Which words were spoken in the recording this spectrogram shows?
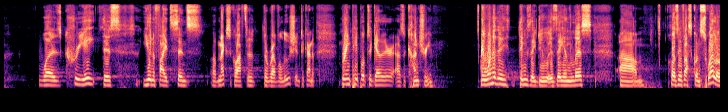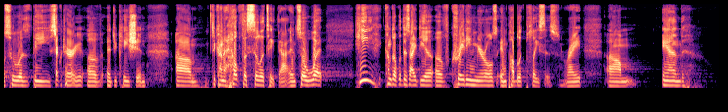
was create this unified sense of Mexico after the revolution to kind of bring people together as a country. And one of the things they do is they enlist um, Jose Vasconcelos, who was the Secretary of Education, um, to kind of help facilitate that. And so what he comes up with this idea of creating murals in public places, right? Um, and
